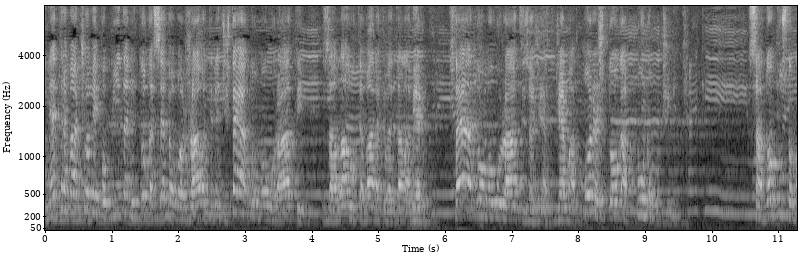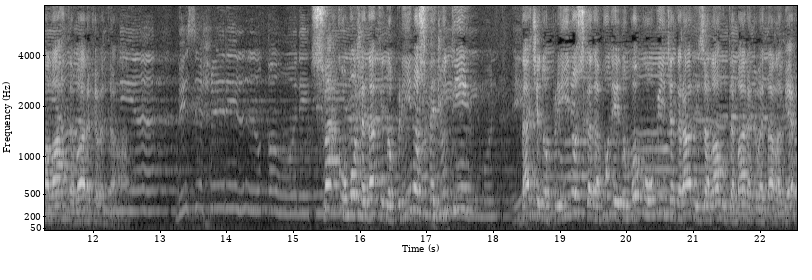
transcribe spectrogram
I ne treba čovjek po pitanju toga sebe obožavati reći šta ja to mogu raditi za Allahu te barak vetala vjeru. Šta ja to mogu raditi za džemat? Moraš toga puno učiniti sa dopustom Allaha te wa ta'ala. Svako može dati doprinos, međutim, da će doprinos kada bude duboko ubiđen da radi za Allahu te barak ta'ala vjeru,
